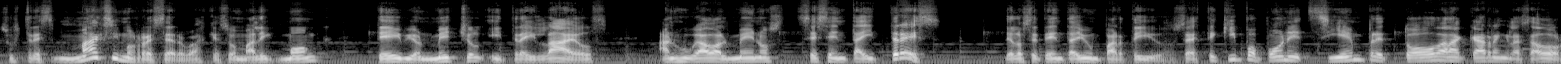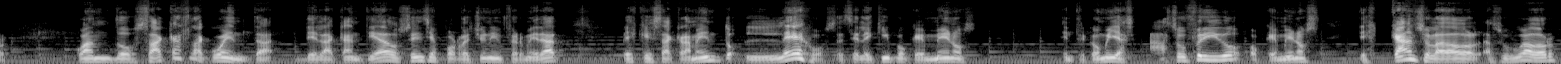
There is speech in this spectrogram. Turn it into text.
Sus tres máximos reservas, que son Malik Monk, Davion Mitchell y Trey Lyles, han jugado al menos 63 de los 71 partidos. O sea, este equipo pone siempre toda la carne en el asador. Cuando sacas la cuenta de la cantidad de ausencias por lesión y enfermedad, ves que Sacramento lejos es el equipo que menos, entre comillas, ha sufrido o que menos descanso le ha dado a su jugador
